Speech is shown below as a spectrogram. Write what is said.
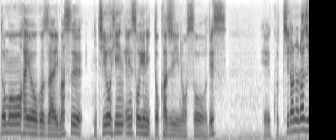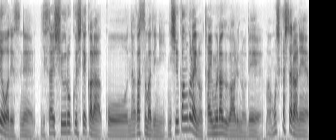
どうもおはようございます。日用品演奏ユニットカジのそうです、えーこちらのラジオはですね、実際収録してからこう流すまでに2週間ぐらいのタイムラグがあるので、まあ、もしかしたらね、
